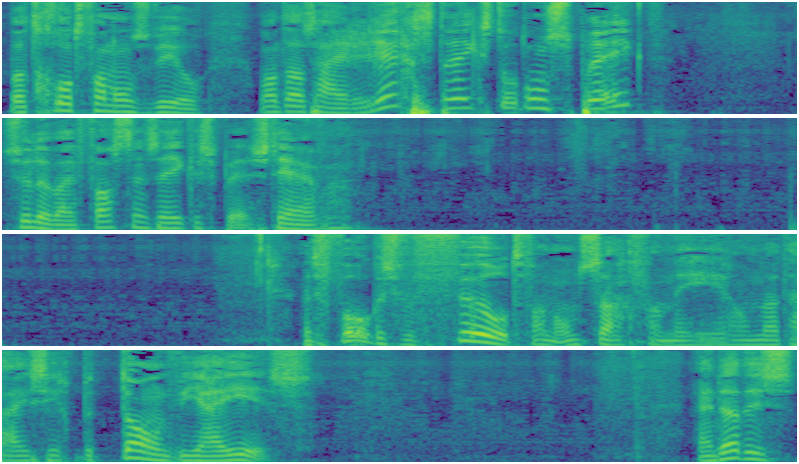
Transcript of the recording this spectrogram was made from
wat God van ons wil. Want als hij rechtstreeks tot ons spreekt, zullen wij vast en zeker sterven. Het volk is vervuld van ontzag van de Heer, omdat hij zich betoont wie hij is. En dat is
